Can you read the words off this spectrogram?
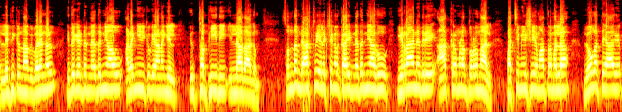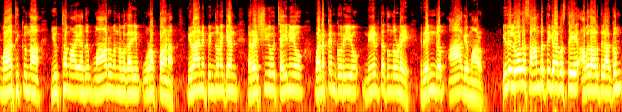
ലഭിക്കുന്ന വിവരങ്ങൾ ഇത് കേട്ട് നെതന്യാവു അടങ്ങിയിരിക്കുകയാണെങ്കിൽ യുദ്ധഭീതി ഇല്ലാതാകും. സ്വന്തം രാഷ്ട്രീയ ലക്ഷ്യങ്ങൾക്കായി നെതന്യാഹു ഇറാനെതിരെ ആക്രമണം തുടർന്നാൽ പശ്ചിമേഷ്യയെ മാത്രമല്ല ലോകത്തെ ആകെ ബാധിക്കുന്ന യുദ്ധമായി അത് മാറുമെന്നുള്ള കാര്യം ഉറപ്പാണ്. ഇറാനെ പിന്തുണയ്ക്കാൻ റഷ്യയോ ചൈനയോ വടക്കൻ കൊറിയയോ നേരിട്ടെത്തുന്നതോടെ രംഗം ആകെ മാറും. ഇത് ലോക സാമ്പത്തികാവസ്ഥയെ അവതാളത്തിലാക്കും.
